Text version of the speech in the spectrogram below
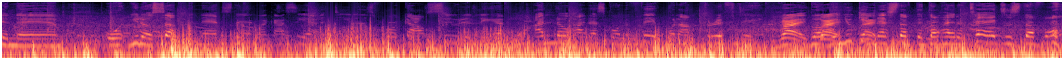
Like a H and M, or you know something that's that, like I see an Adidas workout suit in there. I know how that's going to fit when I'm thrifting. Right, But right, when you get right. that stuff that don't have the tags and stuff on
